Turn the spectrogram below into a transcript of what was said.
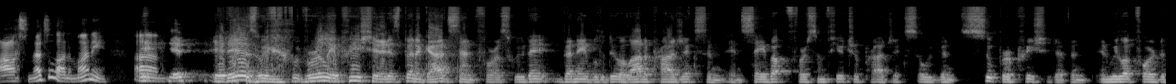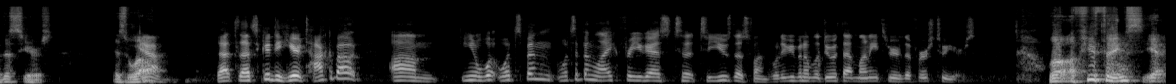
awesome. That's a lot of money. Um, it, it, it is. We, have really appreciate it. It's been a godsend for us. We've been able to do a lot of projects and, and save up for some future projects. So we've been super appreciative, and, and we look forward to this year's as well. Yeah, that's that's good to hear. Talk about um, you know what what's been what's it been like for you guys to to use those funds? What have you been able to do with that money through the first two years? Well, a few things. Yeah,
